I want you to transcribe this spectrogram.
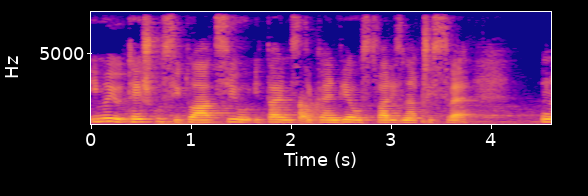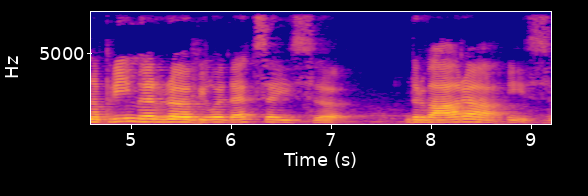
imaju tešku situaciju i ta im stipendija u stvari znači sve. Na primer, bilo je dece iz Drvara, iz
